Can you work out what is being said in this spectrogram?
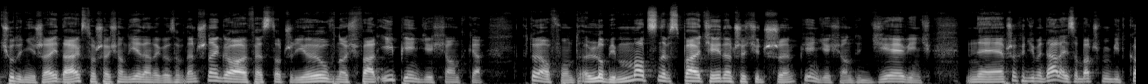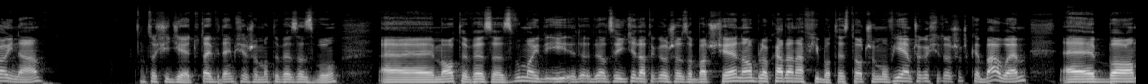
ciut niżej, tak? 161 tego zewnętrznego, FS100, czyli równość fal i 50 którą funt lubi. Mocne wsparcie 1,33, 59. E, Przechodzimy dalej, zobaczmy Bitcoina. Co się dzieje? Tutaj wydaje mi się, że motyw SSW. E, motyw SSW, moi drodzy, idzie dlatego, że zobaczcie, no blokada na FIBO, to jest to, o czym mówiłem, czego się troszeczkę bałem, e, bo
